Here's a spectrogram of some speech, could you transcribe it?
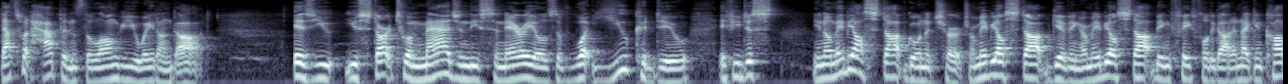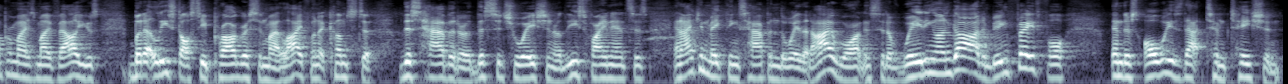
That's what happens the longer you wait on God is you you start to imagine these scenarios of what you could do if you just you know maybe i'll stop going to church or maybe i'll stop giving or maybe i'll stop being faithful to god and i can compromise my values but at least i'll see progress in my life when it comes to this habit or this situation or these finances and i can make things happen the way that i want instead of waiting on god and being faithful. And there's always that temptation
